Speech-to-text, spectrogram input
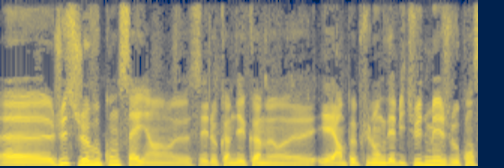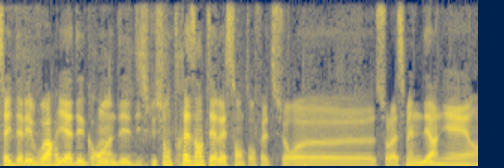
Euh, juste, je vous conseille, hein, euh, c'est le com des com euh, est un peu plus longue d'habitude, mais je vous conseille d'aller voir. Il y a des, grands, des discussions très intéressantes en fait sur, euh, sur la semaine dernière.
